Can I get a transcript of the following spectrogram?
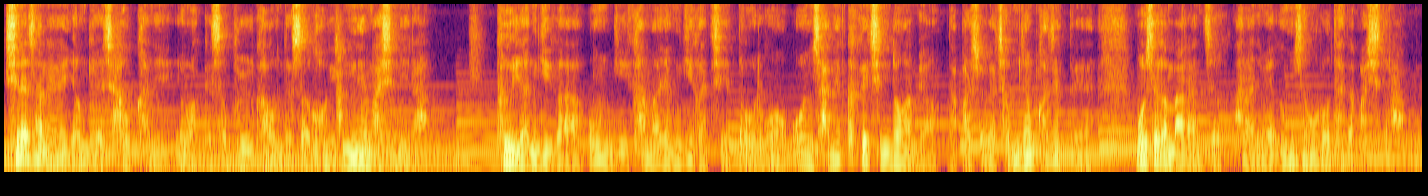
신의 산에 연기가 자욱하니 여호와께서 불 가운데서 거기 강림하시니라. 그 연기가 온기 가마 연기 같이 떠오르고 온 산이 크게 진동하며 나팔 소리가 점점 커질 때 모세가 말한즉 하나님의 음성으로 대답하시더라.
